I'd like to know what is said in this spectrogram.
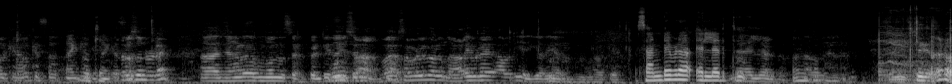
Okay okay sir thank you thank എത്ര ദിവസം ഇവിടെ? ഞങ്ങൾ മൂന്ന് ദിവസം. ട്വന്റി മൂന്ന് ദിവസം. ആ, അപ്പോൾ സമയം പറഞ്ഞു നാളെ ഇവിടെ അവധിയായിരിക്കും അറിയാം ഓക്കെ സൺഡേ ഇവിടെ എല്ലായിടത്തും. എല്ലായിടത്തും. ശരി കേട്ടോ.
